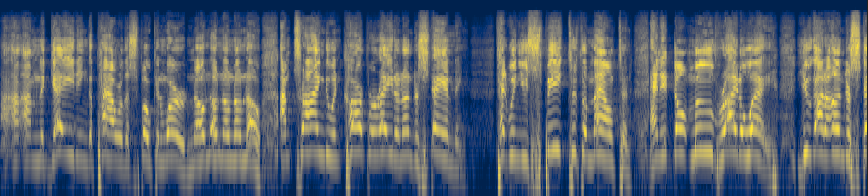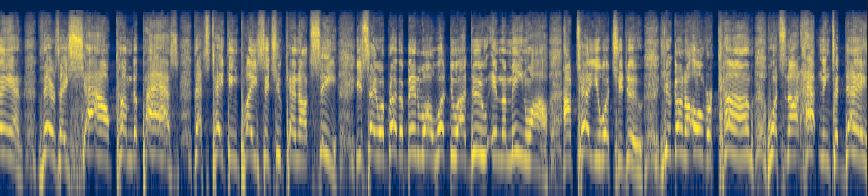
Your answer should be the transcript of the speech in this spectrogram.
I, am negating the power of the spoken word. No, no, no, no, no. I'm trying to incorporate an understanding that when you speak to the mountain and it don't move right away, you got to understand there's a shall come to pass that's taking place that you cannot see. You say, Well, Brother Benoit, what do I do in the meanwhile? I'll tell you what you do. You're going to overcome what's not happening today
